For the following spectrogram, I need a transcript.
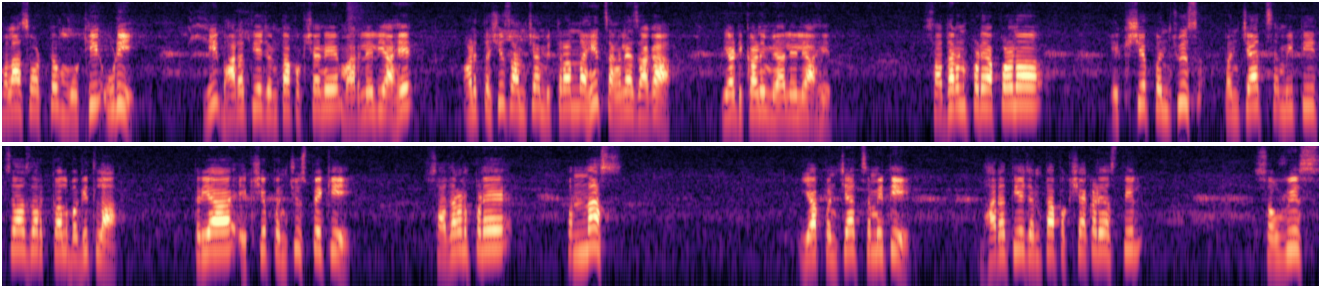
मला असं वाटतं मोठी उडी ही भारतीय जनता पक्षाने मारलेली आहे आणि तशीच आमच्या मित्रांनाही चांगल्या जागा या ठिकाणी मिळालेल्या आहेत. साधारणपणे आपण एकशे पंचवीस पंचायत समितीचा जर कल बघितला तर या एकशे पंचवीसपैकी साधारणपणे पन्नास या पंचायत समिती भारतीय जनता पक्षाकडे असतील सव्वीस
